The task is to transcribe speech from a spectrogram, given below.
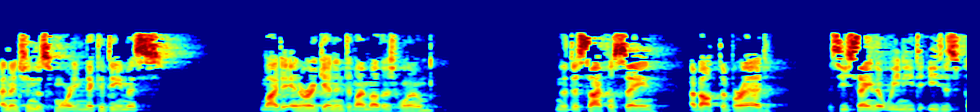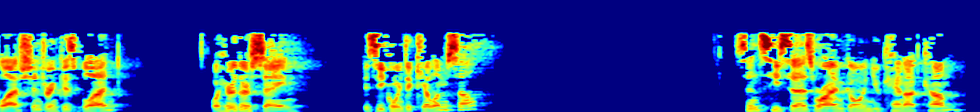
I mentioned this morning, Nicodemus, am I to enter again into my mother's womb? And the disciples saying about the bread, is he saying that we need to eat his flesh and drink his blood? Well, here they're saying, is he going to kill himself? Since he says, where I am going, you cannot come.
